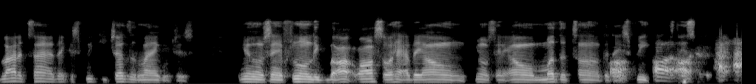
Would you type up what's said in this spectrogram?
lot of times they can speak each other's languages. You know what I'm saying? Fluently, but also have their own, you know what I'm saying, their own mother tongue that they uh, speak. All right, all right. I,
